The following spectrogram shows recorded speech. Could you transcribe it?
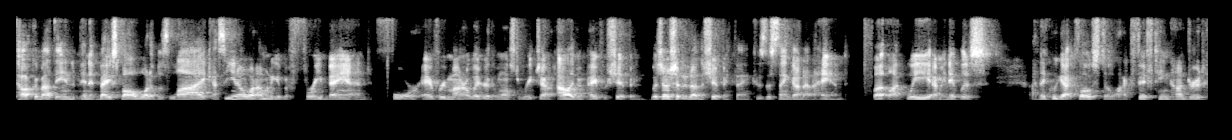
talk about the independent baseball, what it was like. I said, you know what? I'm going to give a free band for every minor leaguer that wants to reach out. I'll even pay for shipping, which I shouldn't have done the shipping thing because this thing got out of hand. But like we, I mean, it was, I think we got close to like 1,500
